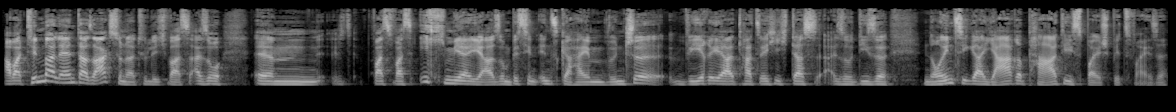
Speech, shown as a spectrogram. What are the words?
Aber Timbaland, da sagst du natürlich was. Also ähm, was, was ich mir ja so ein bisschen insgeheim wünsche, wäre ja tatsächlich, dass also diese 90er Jahre Partys beispielsweise,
